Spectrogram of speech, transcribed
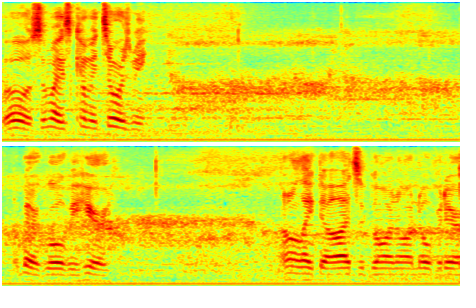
Whoa, somebody's coming towards me. I better go over here. I don't like the odds of going on over there.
